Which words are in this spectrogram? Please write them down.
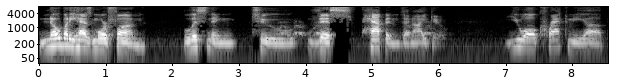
nobody has more fun listening to this happen than I do. You all crack me up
